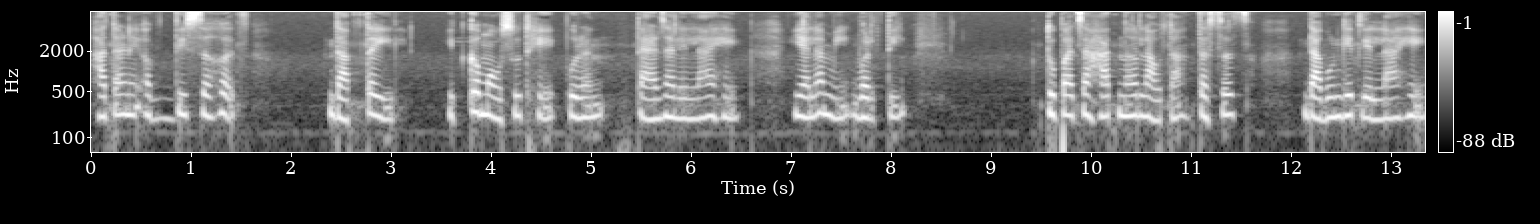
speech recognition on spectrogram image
हाताने अगदी सहज दाबता येईल. इतकं मौसूत हे पुरण तयार झालेलं आहे. याला मी वरती तुपाचा हात न लावता तसंच दाबून घेतलेलं आहे.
